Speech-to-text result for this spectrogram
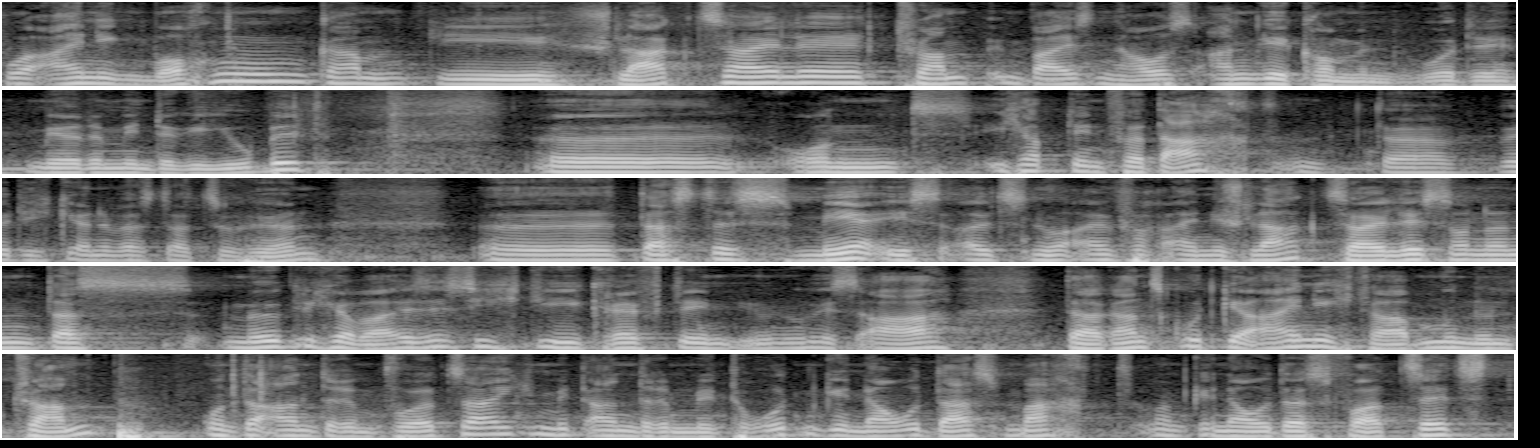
vor einigen Wochen kam die Schlagzeile Trump im Weißen Haus angekommen, wurde mehr oder minder gejubelt. Äh, und ich habe den Verdacht, und da würde ich gerne was dazu hören, äh, dass das mehr ist als nur einfach eine Schlagzeile, sondern dass möglicherweise sich die Kräfte in den USA da ganz gut geeinigt haben und Trump unter anderem Vorzeichen mit anderen Methoden genau das macht und genau das fortsetzt,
